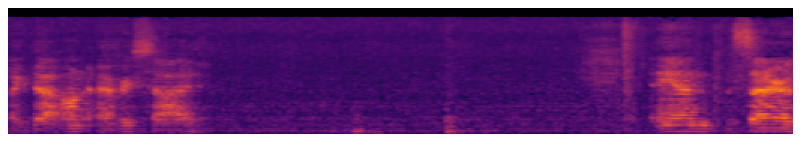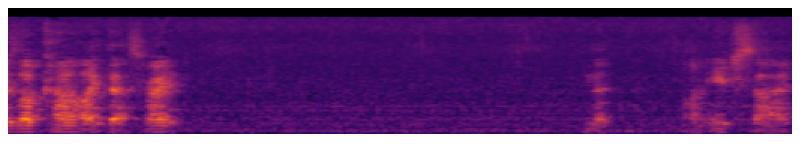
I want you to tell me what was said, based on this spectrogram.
Like that on every side. And the centers look kind of like this, right? On each side.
